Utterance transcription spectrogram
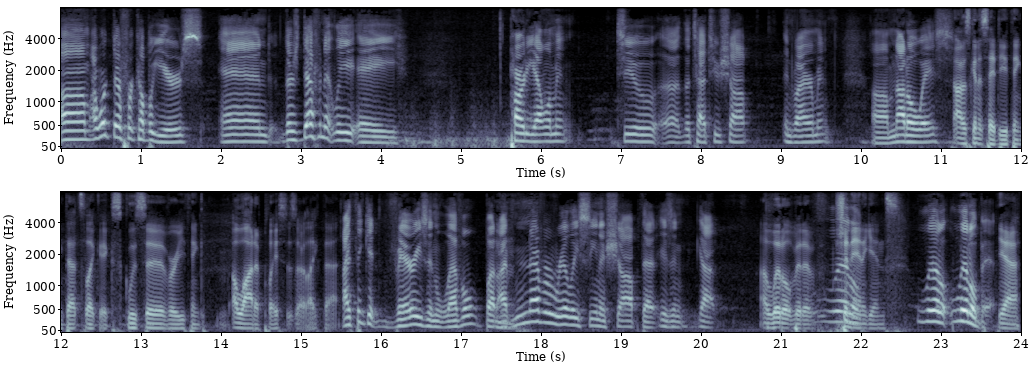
Um, I worked there for a couple years, and there's definitely a party element to uh, the tattoo shop environment. Um, not always. I was gonna say, do you think that's like exclusive, or you think a lot of places are like that? I think it varies in level, but I've Mm. never really seen a shop that isn't got A little bit of Little. shenanigans. little little bit. Yeah.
